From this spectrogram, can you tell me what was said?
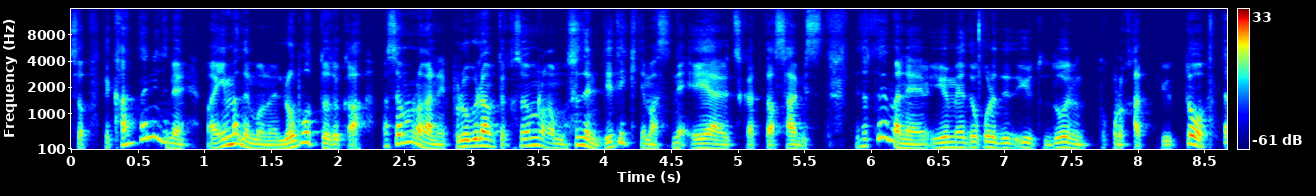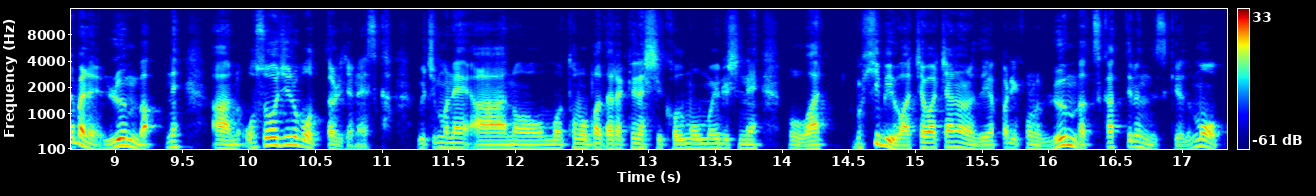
そう。で簡単に言うとね、まあ、今でもね、ロボットとか、まあ、そういうものがね、プログラムとかそういうものがもうすでに出てきてますね。AI を使ったサービス。で例えばね、有名どころで言うとどういうところかっていうと、例えばね、ルンバ、ね、あのお掃除ロボットあるじゃないですか。うちもね、あの、もう共働きだし、子供もいるしね、もうわ日々わちゃわちゃなので、やっぱりこのルンバ使ってるんですけれども、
